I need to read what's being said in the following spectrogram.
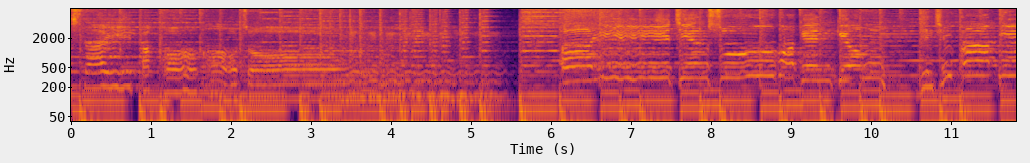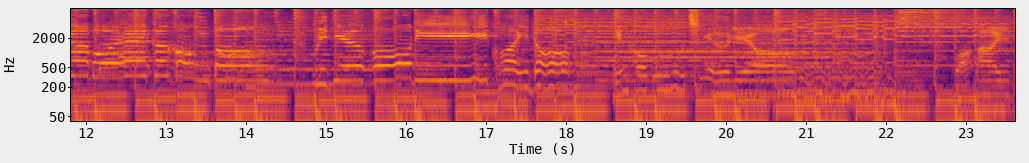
西北苦苦种。爱情使我坚强，认真打拼袂搁放荡，为着予你快乐，幸福有笑容。我爱你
